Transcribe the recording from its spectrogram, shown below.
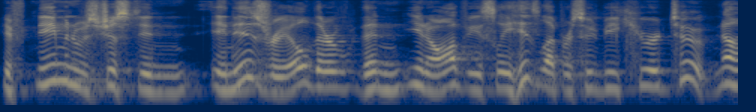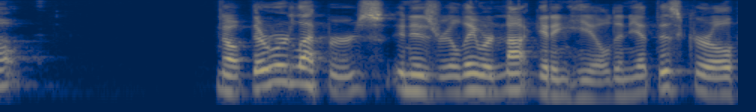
if Naaman was just in, in Israel, there, then, you know, obviously his leprosy would be cured too. No. No, there were lepers in Israel. They were not getting healed. And yet this girl,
